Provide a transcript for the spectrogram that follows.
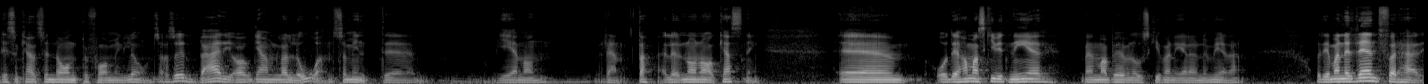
det som kallas för non-performing loans. Alltså ett berg av gamla lån som inte ger någon ränta eller någon avkastning. Eh, och det har man skrivit ner, men man behöver nog skriva ner ännu mera. Och det man är rädd för här,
